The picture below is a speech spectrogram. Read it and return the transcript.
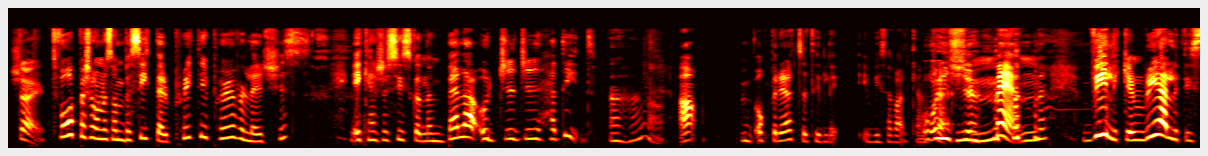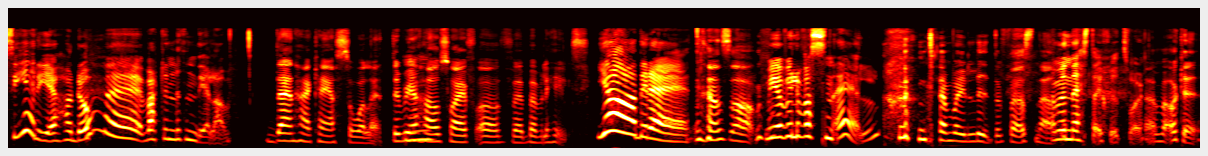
Kör. Två personer som besitter pretty privileges är kanske syskonen Bella och Gigi Hadid. Aha. Opererat sig till det i vissa fall kanske. Oj. Men vilken realityserie har de eh, varit en liten del av? Den här kan jag så lätt. The Real Mm. Housewife of eh, Beverly Hills. Ja, det är rätt! Alltså, Men jag ville vara snäll. den var ju lite för snäll. Ja, men nästa är skitsvår. Okej,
